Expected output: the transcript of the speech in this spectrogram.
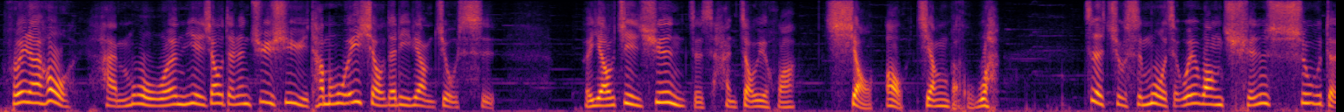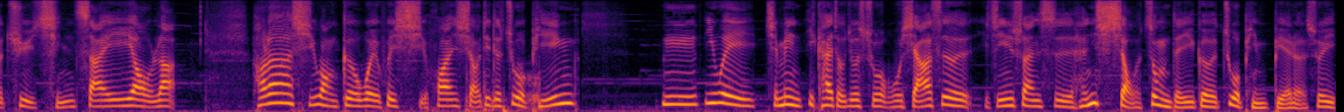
回来后，喊莫文、叶萧等人继续以他们微小的力量救世，而姚建轩则是和赵月华笑傲江湖啊！这就是《墨者威王》全书的剧情摘要了。好了，希望各位会喜欢小弟的作品。嗯，因为前面一开头就说武侠是已经算是很小众的一个作品别了，所以，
